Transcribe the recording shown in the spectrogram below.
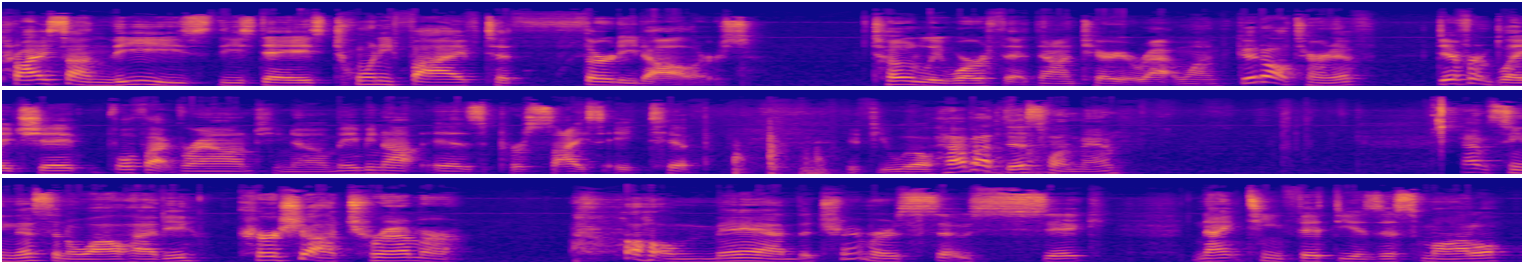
Price on these these days, 25 to $30. Totally worth it, the Ontario Rat 1. Good alternative different blade shape, full fat ground, you know, maybe not as precise a tip, if you will. How about this one, man? Haven't seen this in a while, have you? Kershaw Tremor. Oh man, the Tremor is so sick. 1950 is this model.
